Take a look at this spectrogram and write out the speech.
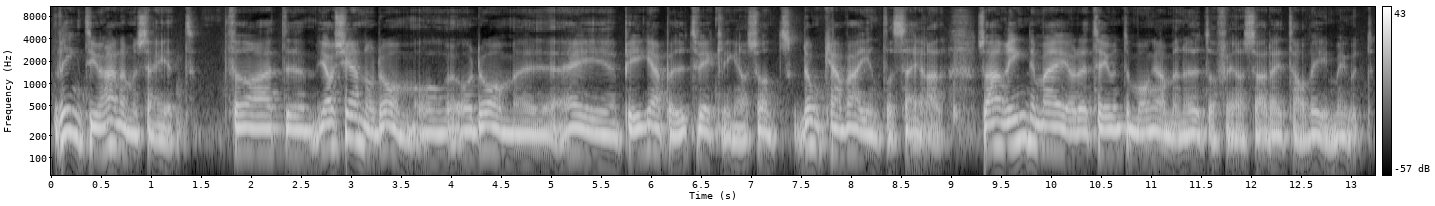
Ring till Johanna museet För att eh, jag känner dem och, och de eh, är pigga på utveckling och sånt. De kan vara intresserade. Så han ringde mig och det tog inte många minuter för jag sa det tar vi emot.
